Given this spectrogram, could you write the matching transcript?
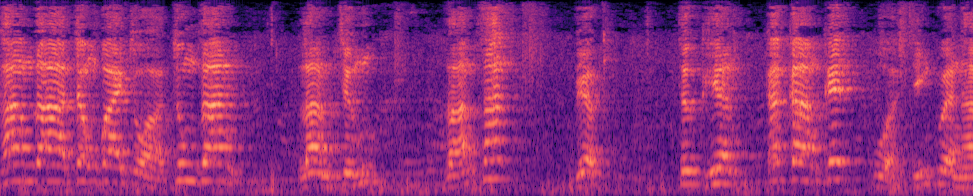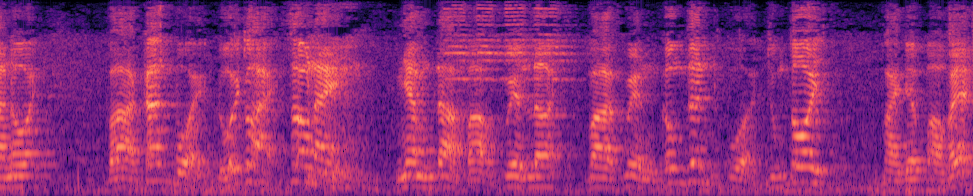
tham gia trong vai trò trung gian làm chứng, giám sát việc thực hiện các cam kết của chính quyền Hà Nội và các buổi đối thoại sau này nhằm đảm bảo quyền lợi và quyền công dân của chúng tôi phải được bảo vệ.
